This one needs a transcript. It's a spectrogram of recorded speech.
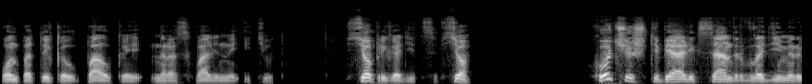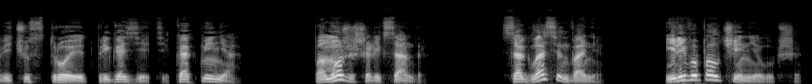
Он потыкал палкой на расхваленный этюд. Все пригодится, все. Хочешь, тебя Александр Владимирович устроит при газете, как меня? Поможешь, Александр? Согласен, Ваня? Или в ополчение лучше?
